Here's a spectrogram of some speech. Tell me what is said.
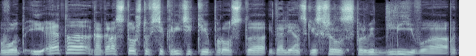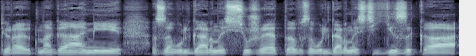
Вот, и это как раз то, что все критики просто итальянские совершенно справедливо попирают ногами за вульгарность сюжетов, за вульгарность языка,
